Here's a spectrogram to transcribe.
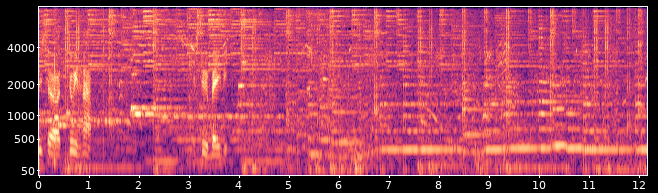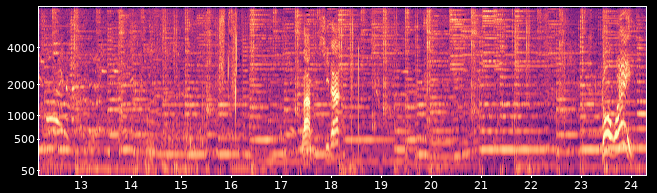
He's uh, two and a half. He's still a baby. Lamb, see that? Go away!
